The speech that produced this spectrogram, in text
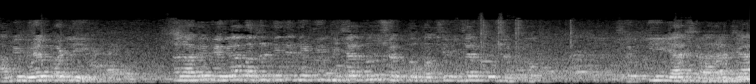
आम्ही वेळ पडली तर आम्ही वेगळ्या पद्धतीने देखील विचार करू शकतो पक्ष विचार करू शकतो. की या शहराच्या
